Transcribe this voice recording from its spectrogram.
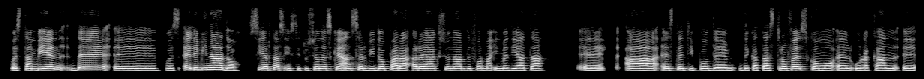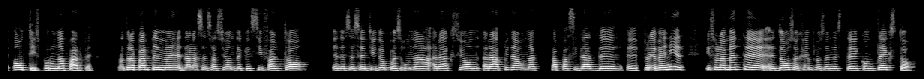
pues también de pues eliminado ciertas instituciones que han servido para reaccionar de forma inmediata eh, a este tipo de, catástrofes como el huracán eh, Otis, por una parte. Por otra parte, me da la sensación de que sí faltó en ese sentido, pues una reacción rápida, una capacidad de eh, prevenir. Y solamente dos ejemplos en este contexto.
